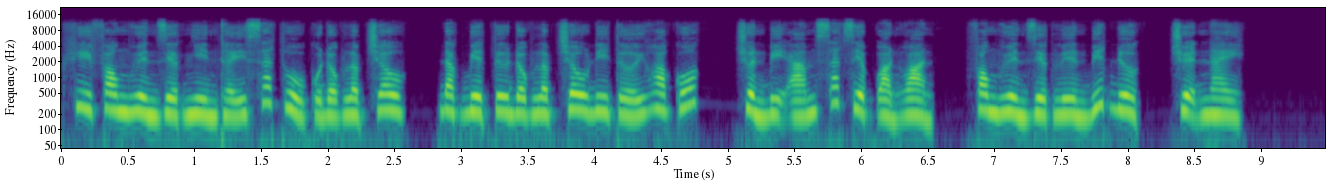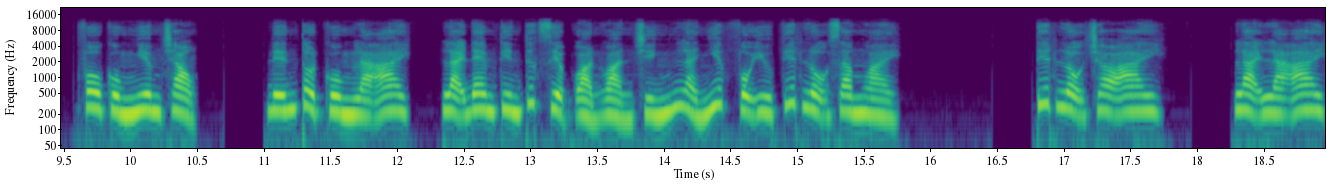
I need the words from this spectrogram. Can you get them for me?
Khi Phong Huyền Diệp nhìn thấy sát thủ của Độc Lập Châu, đặc biệt từ Độc Lập Châu đi tới Hoa Quốc, chuẩn bị ám sát Diệp Oản Oản, Phong Huyền Diệp liền biết được, chuyện này vô cùng nghiêm trọng. Đến tột cùng là ai, lại đem tin tức Diệp Oản Oản chính là nhiếp vô ưu tiết lộ ra ngoài. Tiết lộ cho ai? Lại là ai,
